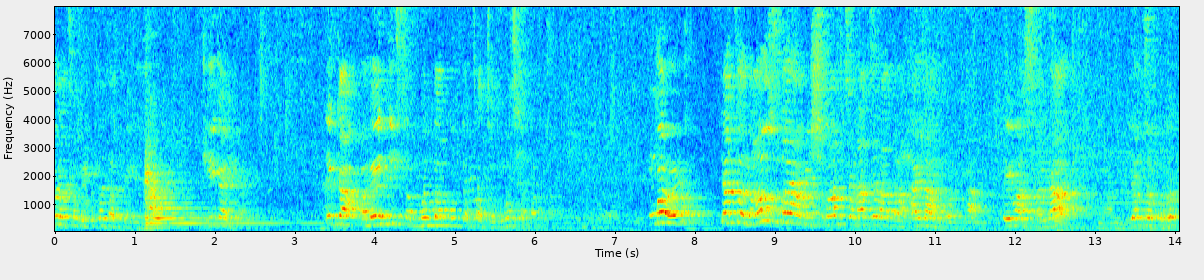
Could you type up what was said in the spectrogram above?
परत समेटलं जाते ठीक आहे एका अनैतिक संबंधातून त्याचा जन्म झाला मग त्याचं नाव सुद्धा या विश्वात चराचरात राहायला आवडता. तेव्हा सांगा याचं फरक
